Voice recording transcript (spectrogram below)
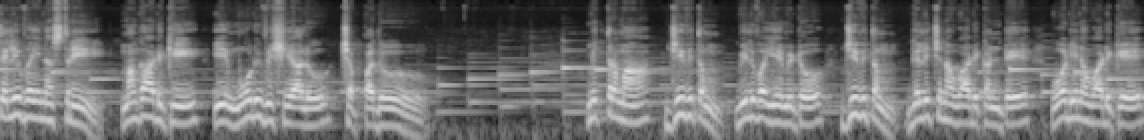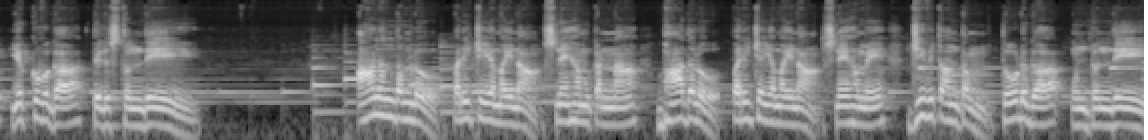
తెలివైన స్త్రీ మగాడికి ఈ మూడు విషయాలు చెప్పదు. మిత్రమా జీవితం విలువ ఏమిటో జీవితం గెలిచిన వాడికంటే ఓడిన వాడికే ఎక్కువగా తెలుస్తుంది. ఆనందంలో పరిచయమైన స్నేహం కన్నా బాధలో పరిచయమైన స్నేహమే జీవితాంతం తోడుగా ఉంటుంది.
